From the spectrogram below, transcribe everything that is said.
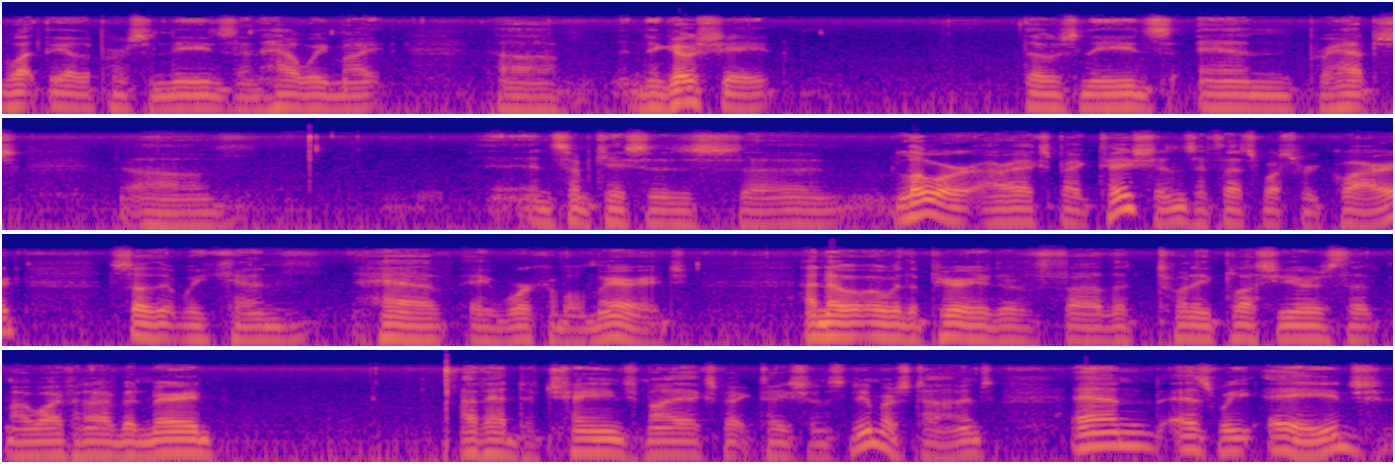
what the other person needs and how we might uh, negotiate those needs and perhaps um, in some cases uh, lower our expectations if that's what's required so that we can have a workable marriage. I know over the period of uh, the 20 plus years that my wife and I have been married, I've had to change my expectations numerous times, and as we age,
